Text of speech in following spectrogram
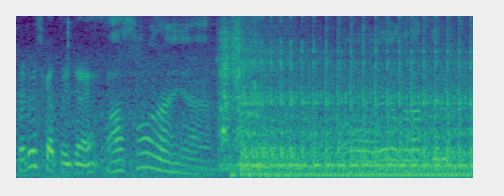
セルしかついてないです。あそうなんや。ああええなってる。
